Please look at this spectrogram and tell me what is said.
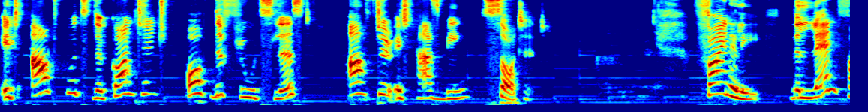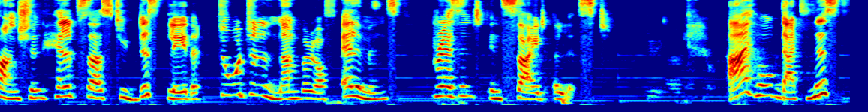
It outputs the content of the fruits list after it has been sorted. Finally, the len function helps us to display the total number of elements present inside a list. I hope that lists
